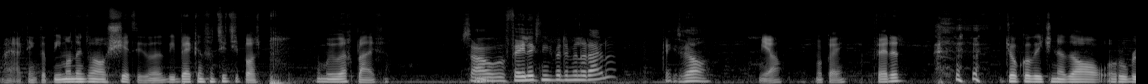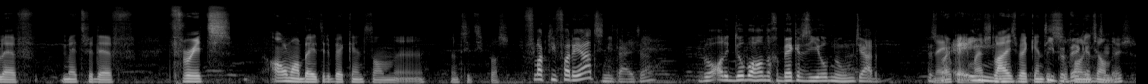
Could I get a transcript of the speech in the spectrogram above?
Maar ja, ik denk dat niemand denkt, oh shit, die backhand van Tsitsipas, pff, dan moet je wegblijven. Zou Felix niet met hem willen ruilen? Ik denk het wel. Ja, oké. Verder? Djokovic, Nadal, Rublev, Medvedev, Fritz. Allemaal betere backhands dan, eh dan Tsitsipas. Vlak die variatie niet uit, hè? Ik bedoel, al die dubbelhandige backhands die je opnoemt, ja, dat, is Nee, maar maar slice backhand is gewoon iets anders.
